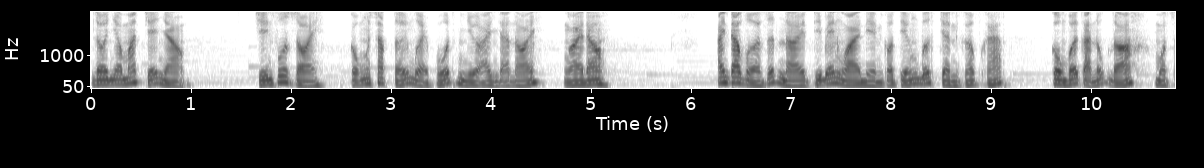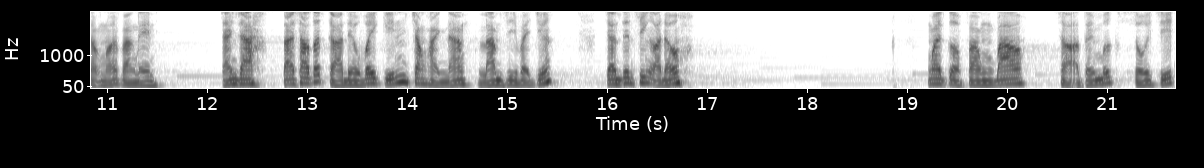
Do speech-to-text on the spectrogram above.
rồi nhau mắt chế nhạo. 9 phút rồi, cũng sắp tới 10 phút như anh đã nói. Ngoài đâu? Anh ta vừa dứt lời thì bên ngoài liền có tiếng bước chân gấp gáp. Cùng với cả lúc đó, một giọng nói vang lên. Tránh ra, tại sao tất cả đều vây kín trong hành lang, làm gì vậy chứ? Trần Tiên Sinh ở đâu? Ngoài cửa phòng bao, sợ tới mức rối rít,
